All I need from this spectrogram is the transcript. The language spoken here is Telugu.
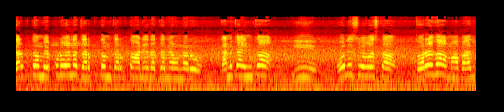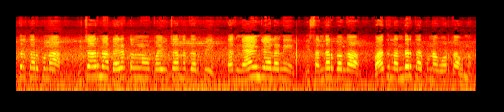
జరుపుతాం ఎప్పుడైనా జరుపుతాం జరుపుతాం అనే దగ్గరనే ఉన్నారు. కనుక ఇంకా ఈ పోలీస్ వ్యవస్థ త్వరగా మా బాధితుల తరపున విచారణ డైరెక్టర్లపై విచారణ జరిపి తగు న్యాయం చేయాలని ఈ సందర్భంగా బాధితులందరి తరపున కోరుతా ఉన్నాం.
